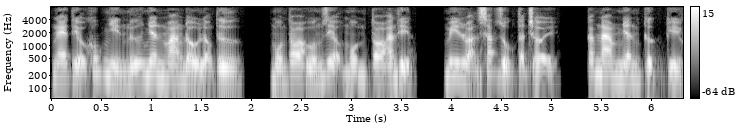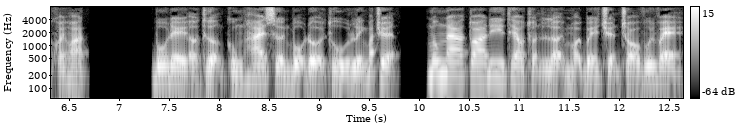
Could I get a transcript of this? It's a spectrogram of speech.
Nghe tiểu khúc nhìn nữ nhân mang đầu lộng tư, mồm to uống rượu mồm to ăn thịt, mi loạn sắc dục tận trời, các nam nhân cực kỳ khoái hoạt. Bồ đề ở thượng cùng hai sườn bộ đội thủ lĩnh bắt chuyện, mông na toa đi theo thuận lợi mọi bề chuyện trò vui vẻ.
